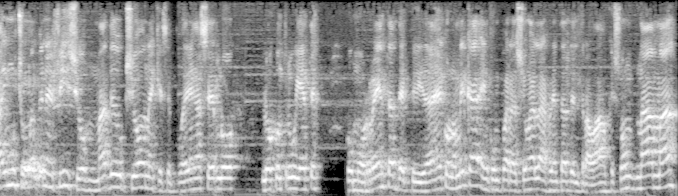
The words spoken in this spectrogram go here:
hay muchos más beneficios, más deducciones que se pueden hacer los, los contribuyentes como rentas de actividades económicas en comparación a las rentas del trabajo, que son nada más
